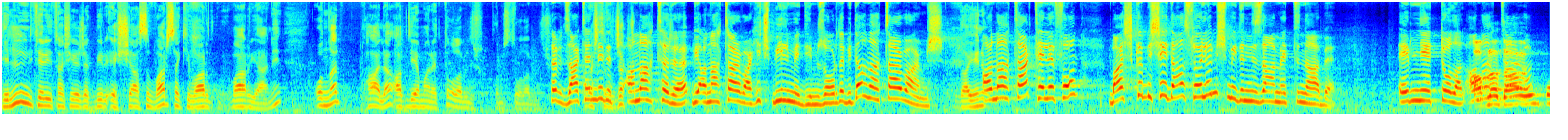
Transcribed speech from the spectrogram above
delil niteliği taşıyacak bir eşyası varsa ki var var yani Onlar hala adli emanette olabilir, poliste olabilir. Tabii zaten Araştırılacak. anahtarı, bir anahtar var hiç bilmediğimiz orada bir de anahtar varmış. Daha yeni- Anahtar, telefon, başka bir şey daha söylemiş miydin Nizamettin abi? Emniyette olan Abla daha var. önce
